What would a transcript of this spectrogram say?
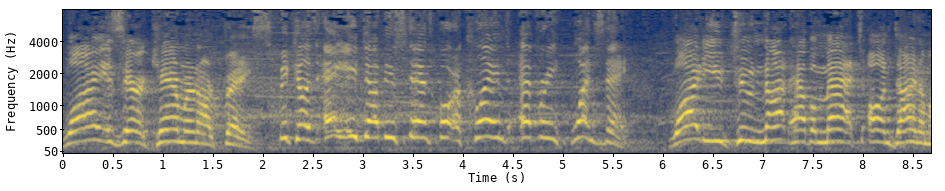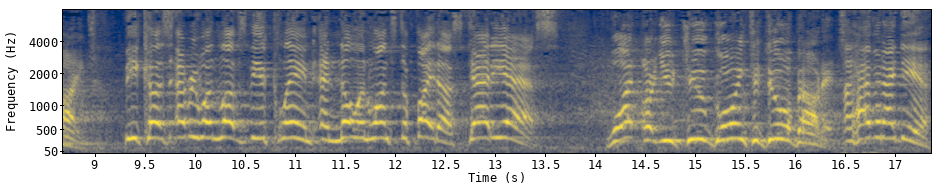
Why is there a camera in our face? Because AEW stands for acclaimed every Wednesday. Why do you two not have a match on Dynamite? Because everyone loves the acclaimed and no one wants to fight us, daddy ass. What are you two going to do about it? I have an idea.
